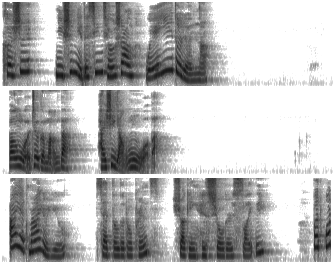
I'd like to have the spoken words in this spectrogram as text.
可是。你是你的星球上唯一的人呢。帮我这个忙吧，还是仰慕我吧。I admire you, said the little prince, shrugging his shoulders slightly. But what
